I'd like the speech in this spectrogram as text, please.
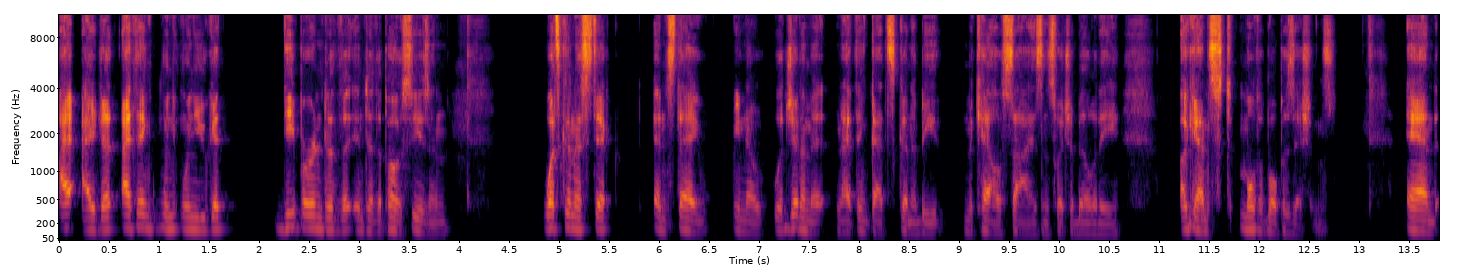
I I, I think when when you get deeper into the into the postseason, what's going to stick and stay you know, legitimate. And I think that's going to be Mikal's size and switchability against multiple positions. And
